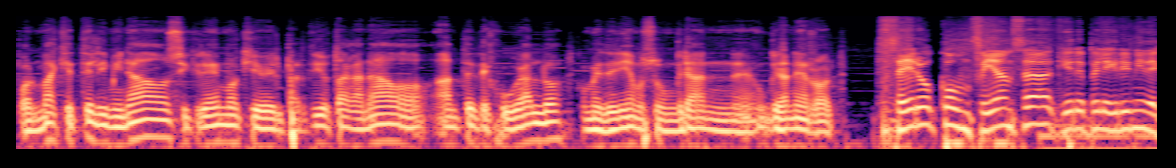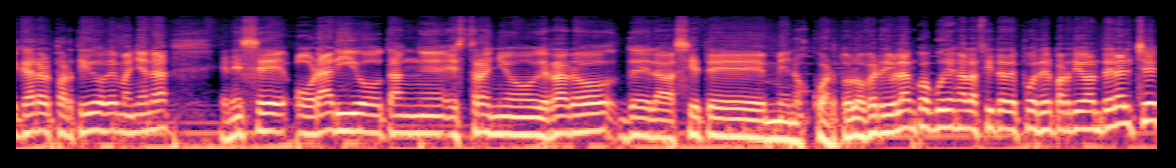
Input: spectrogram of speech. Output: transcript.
por más que esté eliminado, si creemos que el partido está ganado antes de jugarlo, cometeríamos un gran, un gran error. Cero confianza quiere Pellegrini de cara al partido de mañana en ese horario tan eh, extraño y raro de las 7 menos cuarto. Los blanco acuden a la cita después del partido ante el Elche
